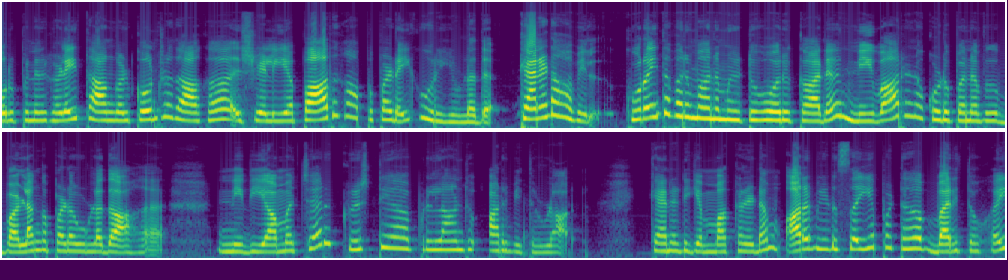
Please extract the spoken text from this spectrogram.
உறுப்பினர்களை தாங்கள் கொன்றதாக இஸ்ரேலிய பாதுகாப்பு படை கூறியுள்ளது. கனடாவில் குறைந்த வருமானம் ஈட்டுவோருக்கான நிவாரண கொடுப்பனவு வழங்கப்பட உள்ளதாக நிதி அமைச்சர் கிறிஸ்டியா பிரிலாண்டு அறிவித்துள்ளார். கனடிய மக்களிடம் அறவீடு செய்யப்பட்ட வரித்தொகை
